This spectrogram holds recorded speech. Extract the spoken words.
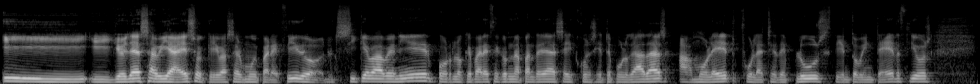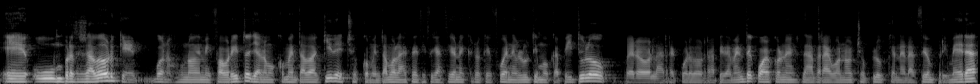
Y, yo ya sabía eso, que iba a ser muy parecido. Sí que va a venir, por lo que parece, con una pantalla de 6,7 pulgadas, AMOLED, Full HD Plus, 120 Hz, eh, un procesador que, bueno, es uno de mis favoritos, ya lo hemos comentado aquí, de hecho comentamos las especificaciones, creo que fue en el último capítulo, pero las recuerdo rápidamente, Qualcomm Snapdragon 8 Plus generación primera,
